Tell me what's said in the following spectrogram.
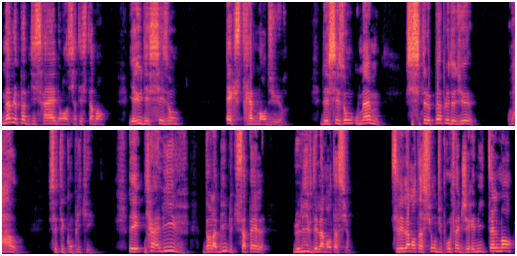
même le peuple d'Israël dans l'Ancien Testament, il y a eu des saisons extrêmement dures, des saisons où même si c'était le peuple de Dieu, waouh, c'était compliqué. Et il y a un livre dans la Bible qui s'appelle le livre des lamentations. C'est les lamentations du prophète Jérémie, tellement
